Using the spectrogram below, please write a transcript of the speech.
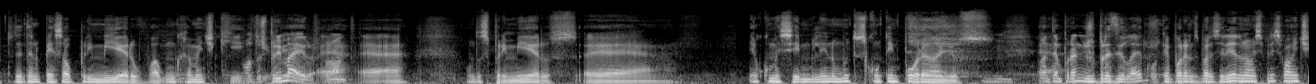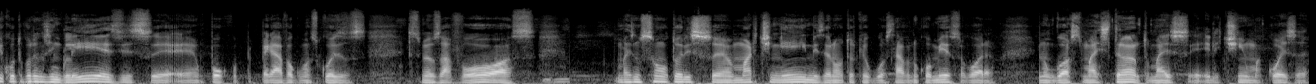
estou tentando pensar o primeiro, algum realmente que. Ou dos primeiros, pronto. É, é, é um dos primeiros. É... Eu comecei lendo muitos contemporâneos. Uhum. Contemporâneos brasileiros? Contemporâneos brasileiros, não, mas principalmente contemporâneos ingleses. É, é um pouco pegava algumas coisas dos meus avós. Uhum mas não são autores. Uh, Martin Ames era um autor que eu gostava no começo, agora não gosto mais tanto, mas ele tinha uma coisa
